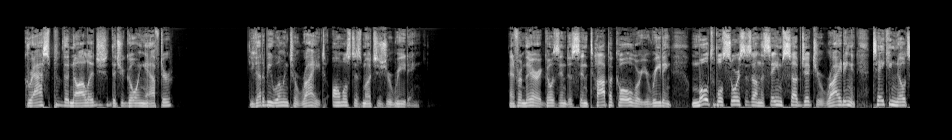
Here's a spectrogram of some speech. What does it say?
grasp the knowledge that you're going after, you got to be willing to write almost as much as you're reading. And from there, it goes into syntopical, where you're reading multiple sources on the same subject. You're writing and taking notes.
